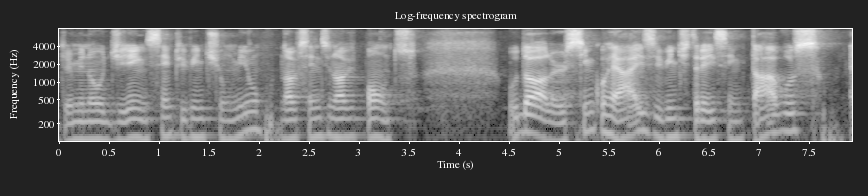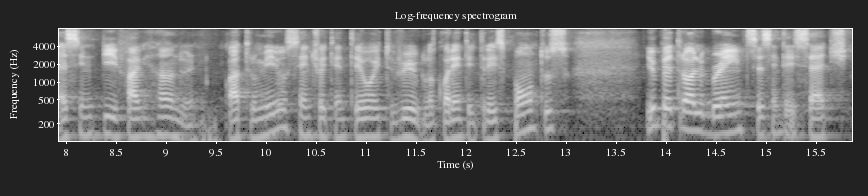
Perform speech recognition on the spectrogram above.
terminou o dia em 121.909 pontos. O dólar R$ 5,23, S&P 500 4.188,43 pontos e o petróleo Brent 67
